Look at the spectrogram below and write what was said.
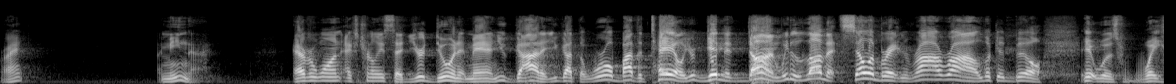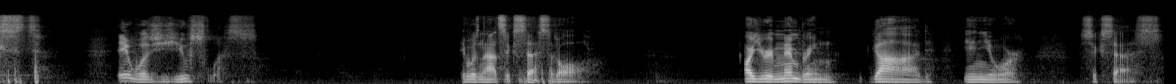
Right? I mean that. Everyone externally said, You're doing it, man. You got it. You got the world by the tail. You're getting it done. We love it. Celebrating. Rah, rah. Look at Bill. It was waste. It was useless. It was not success at all. Are you remembering God in your success?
